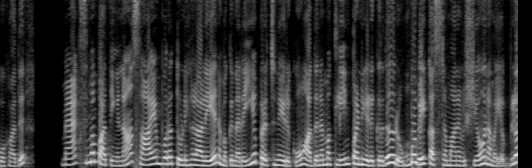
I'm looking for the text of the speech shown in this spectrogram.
போகாது. மேக்ஸிமம் பார்த்தீங்கன்னா சாயம் போகிற துணிகளாலேயே நமக்கு நிறைய பிரச்சனை இருக்கும். அதை நம்ம க்ளீன் பண்ணி எடுக்கிறது ரொம்பவே கஷ்டமான விஷயம். நம்ம எவ்வளோ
